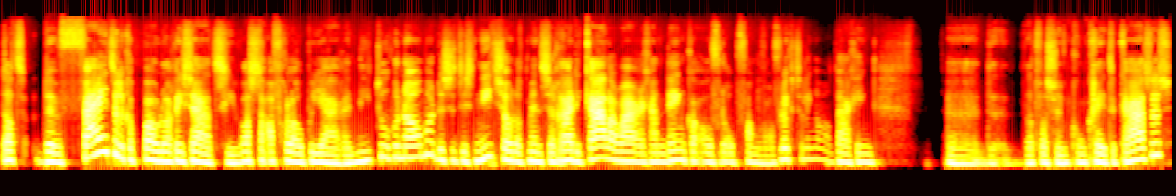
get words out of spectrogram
Dat de feitelijke polarisatie was de afgelopen jaren niet toegenomen. Dus het is niet zo dat mensen radicaler waren gaan denken over de opvang van vluchtelingen. Want daar ging, eh, de, dat was een concrete casus.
